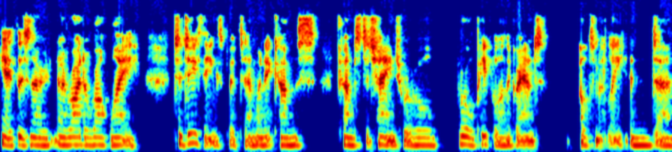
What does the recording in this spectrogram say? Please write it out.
yeah, there's no no right or wrong way to do things. But um, when it comes comes to change, we're all we're all people on the ground ultimately, and uh,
